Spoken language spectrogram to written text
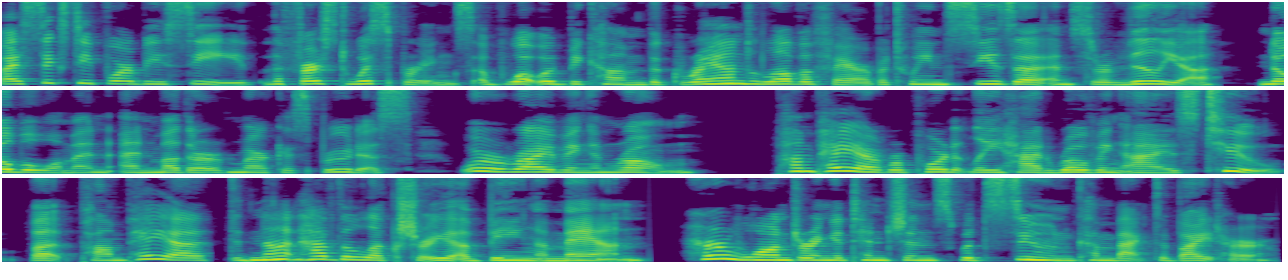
By 64 BC, the first whisperings of what would become the grand love affair between Caesar and Servilia noblewoman and mother of Marcus Brutus, were arriving in Rome. Pompeia reportedly had roving eyes too, but Pompeia did not have the luxury of being a man. Her wandering attentions would soon come back to bite her.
